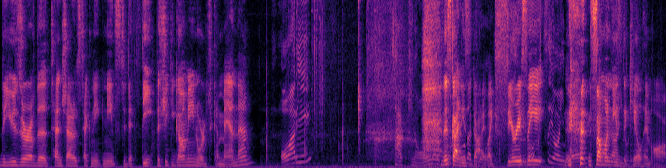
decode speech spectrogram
the user of the Ten Shadows technique needs to defeat the Shikigami in order to command them? 終わりさっきの女の子も This guy needs そ to うだけ die. ど Like, すご seriously, く強いね someone 若い needs の to に kill him off.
